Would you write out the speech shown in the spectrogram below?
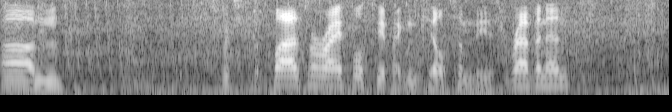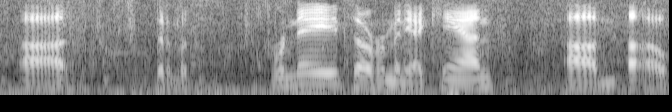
Um, switch to the plasma rifle, see if I can kill some of these revenants. Uh, set him with grenades, however many I can. Um, uh-oh.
